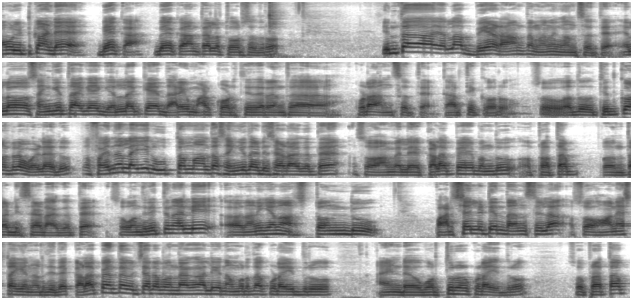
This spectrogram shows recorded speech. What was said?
ಅವ್ರು ಇಟ್ಕೊಂಡೆ, ಬೇಕಾ? ಬೇಕಾ? ಅಂತೆಲ್ಲ ತೋರಿಸಿದ್ರು. ಇಂಥ ಎಲ್ಲ ಬೇಡ ಅಂತ ನನಗೆ ಅನಿಸುತ್ತೆ. ಎಲ್ಲೋ ಸಂಗೀತಾಗೆ ಗೆಲ್ಲಕ್ಕೆ ದಾರಿ ಮಾಡ್ಕೊಡ್ತಿದ್ದಾರೆ ಅಂತ ಕೂಡ ಅನಿಸುತ್ತೆ ಕಾರ್ತಿಕ್ ಅವರು. ಸೊ ಅದು ತಿದ್ಕೊಂಡ್ರೆ ಒಳ್ಳೆಯದು ಫೈನಲ್ ಆಗಿ ಉತ್ತಮ ಅಂತ ಸಂಗೀತ ಡಿಸೈಡ್ ಆಗುತ್ತೆ. ಸೊ ಆಮೇಲೆ ಕಳಪೆ ಬಂದು ಪ್ರತಾಪ್ ಅಂತ ಡಿಸೈಡ್ ಆಗುತ್ತೆ. ಸೊ ಒಂದು ರೀತಿಯಲ್ಲಿ ನನಗೇನು ಅಷ್ಟೊಂದು ಪಾರ್ಶಾಲಿಟಿ ಅಂತ ಅನಿಸಿಲ್ಲ. ಸೊ ಹಾನೆಸ್ಟ್ ಆಗಿ ನಡೆದಿದೆ. ಕಳಪೆ ಅಂತ ವಿಚಾರ ಬಂದಾಗ ಅಲ್ಲಿ ನಮ್ರತಾ ಕೂಡ ಇದ್ದರು ಆ್ಯಂಡ್ ವರ್ತೂರವ್ರು ಕೂಡ ಇದ್ದರು ಸೊ ಪ್ರತಾಪ್,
